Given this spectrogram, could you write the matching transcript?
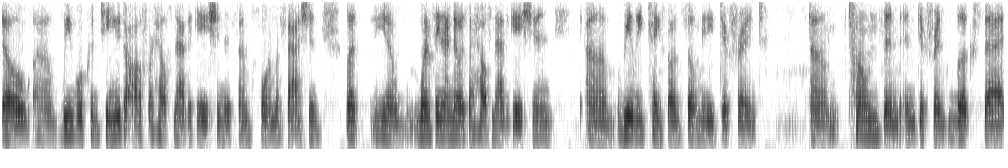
So um, we will continue to offer health navigation in some form or fashion. But you know, one thing I know is that health navigation um, really takes on so many different um, tones and, and different looks that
